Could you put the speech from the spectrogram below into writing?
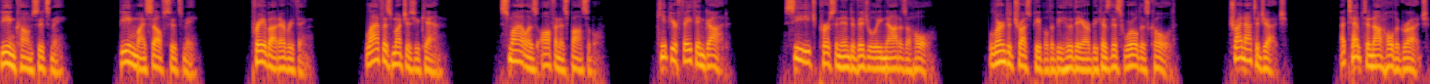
Being calm suits me. Being myself suits me. Pray about everything. Laugh as much as you can. Smile as often as possible. Keep your faith in God. See each person individually, not as a whole. Learn to trust people to be who they are because this world is cold. Try not to judge. Attempt to not hold a grudge.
